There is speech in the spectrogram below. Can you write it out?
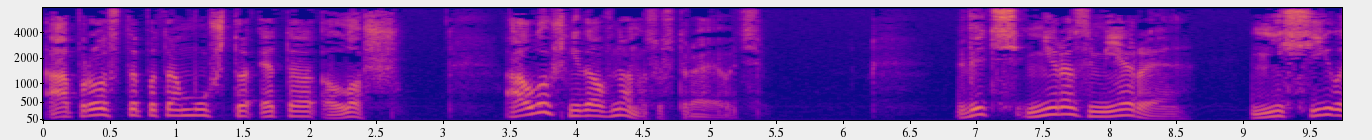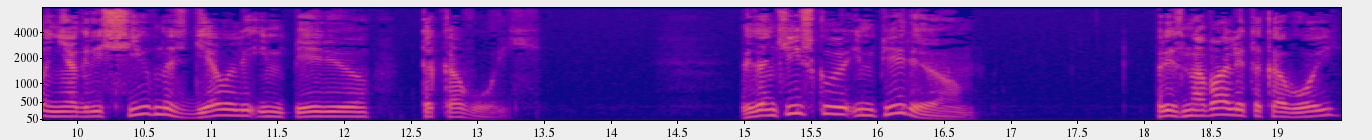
а просто потому, что это ложь. А ложь не должна нас устраивать. Ведь ни размеры, ни сила, ни агрессивность сделали империю таковой. Византийскую империю признавали таковой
